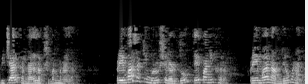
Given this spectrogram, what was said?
विचार करणारा लक्ष्मण म्हणाला प्रेमासाठी मनुष्य रडतो ते पाणी खरं. प्रेमळ नामदेव म्हणाला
